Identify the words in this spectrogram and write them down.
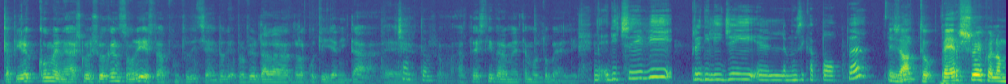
capire come nascono le sue canzoni e sta appunto dicendo che proprio dalla, dalla quotidianità. eh, Certo. insomma, ha testi veramente molto belli. Eh, Dicevi, prediligi eh, la musica pop. quindi- Esatto, Perso è quella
